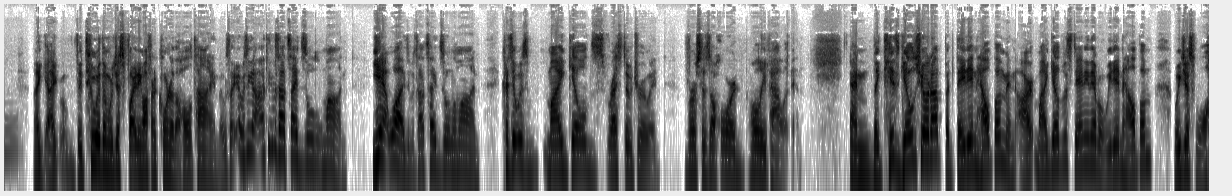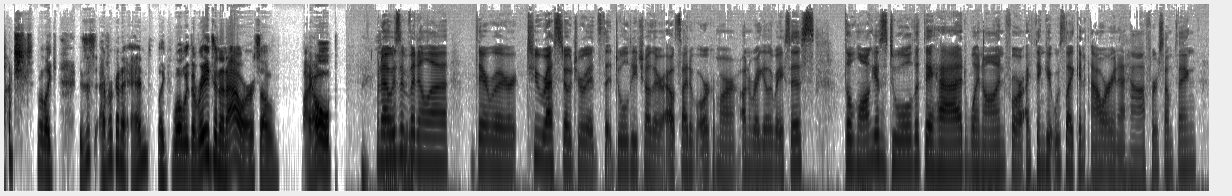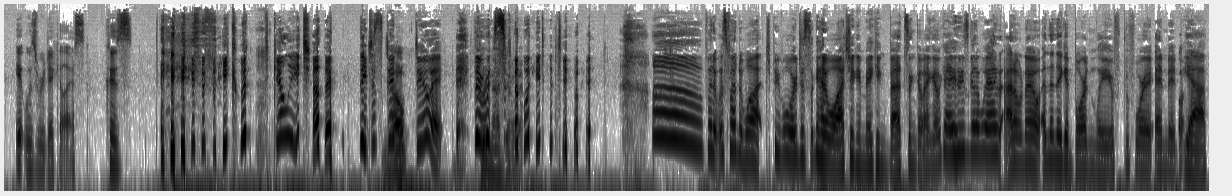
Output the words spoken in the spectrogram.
Like I, the two of them were just fighting off in a corner the whole time. It was like it was I think it was outside Zul'Aman. Yeah, it was. It was outside Zul'Aman because it was my guild's Resto Druid versus a Horde Holy Paladin. And like his guild showed up, but they didn't help him, and our my guild was standing there, but we didn't help him. We just watched. We're like, is this ever going to end? Like, well, the raid's in an hour, so I hope. When I was in yeah. vanilla, there were two resto druids that dueled each other outside of Orgrimmar on a regular basis. The longest duel that they had went on for I think it was like an hour and a half or something. It was ridiculous because they couldn't kill each other. They just couldn't Nope. do it. There Could was no it. way to do it. Oh, but it was fun to watch. People were just kind of watching and making bets and going, "Okay, who's gonna win? I don't know." And then they get bored and leave before it ended. Well- yeah,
